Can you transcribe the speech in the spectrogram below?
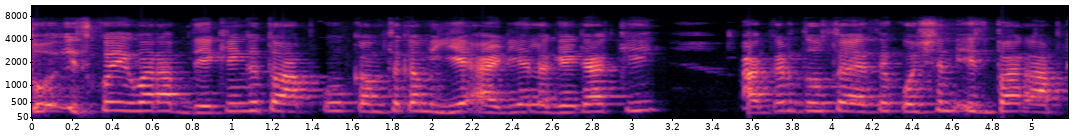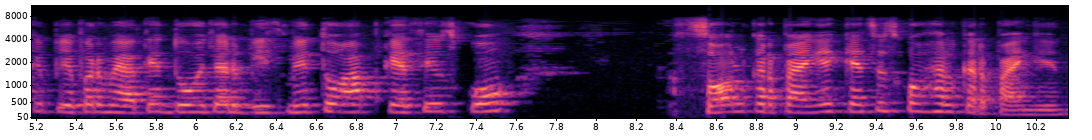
तो इसको एक बार आप देखेंगे तो आपको कम से कम ये आइडिया लगेगा कि अगर दोस्तों, ऐसे क्वेश्चन इस बार आपके पेपर में आते हैं 2020 में तो आप कैसे उसको सॉल्व कर पाएँगे, कैसे उसको हल कर पाएँगे?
